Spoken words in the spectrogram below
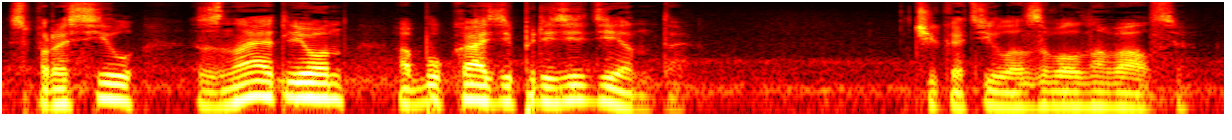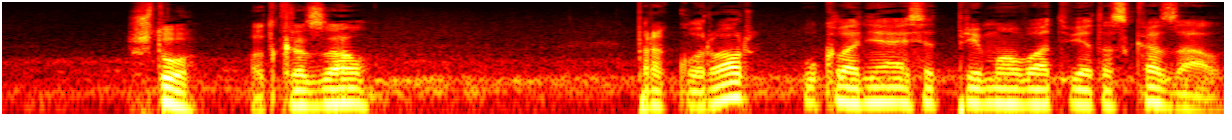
Спросил, знает ли он об указе президента. Чикатило заволновался. Что, отказал? Прокурор, уклоняясь от прямого ответа, сказал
